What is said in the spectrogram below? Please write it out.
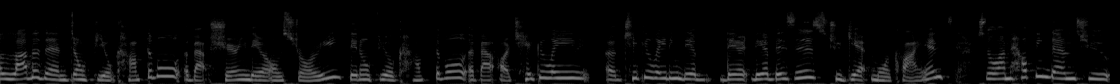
a lot of them don't feel comfortable about sharing their own story. They don't feel comfortable about articulating articulating their their their business to get more clients. So I'm helping them to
